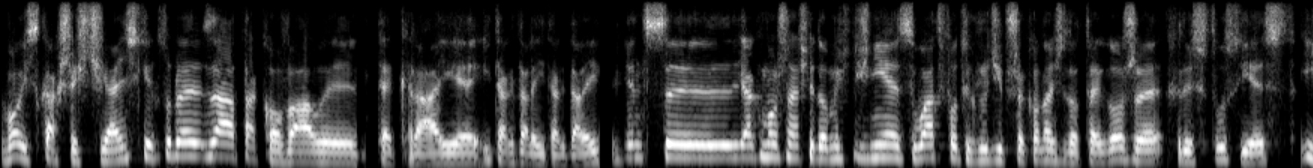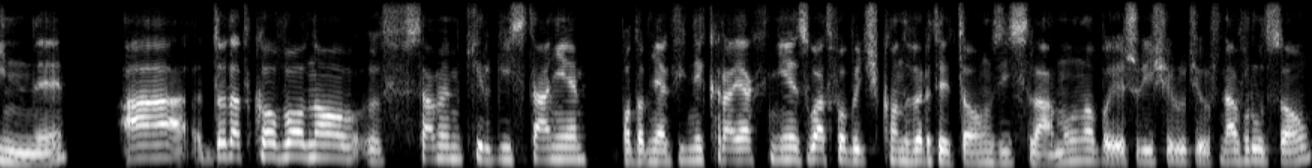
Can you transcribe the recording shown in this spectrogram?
wojska chrześcijańskie, które zaatakowały te kraje i tak dalej, i tak dalej. Więc y, jak można się domyślić, nie jest łatwo tych ludzi przekonać do tego, że Chrystus jest inny, a dodatkowo no, w samym Kirgistanie podobnie jak w innych krajach, nie jest łatwo być konwertytą z islamu, no bo jeżeli się ludzie już nawrócą,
